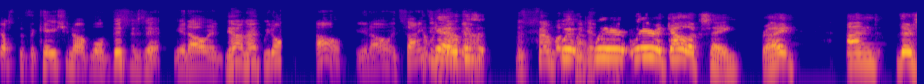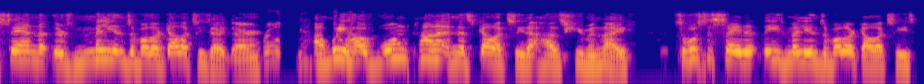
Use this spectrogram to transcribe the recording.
justification of, well, this is it, you know, and Yeah, no. we don't know, you know, and scientists Yeah, know because that. There's so much we we're, don't. we're we're a galaxy, right? And they're saying that there's millions of other galaxies out there, Really? Yeah. and we have one planet in this galaxy that has human life. So what's to say that these millions of other galaxies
